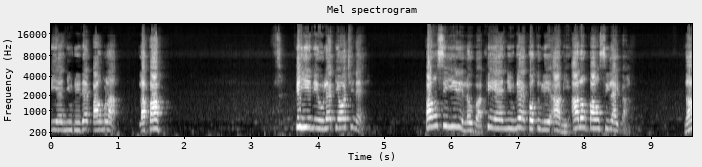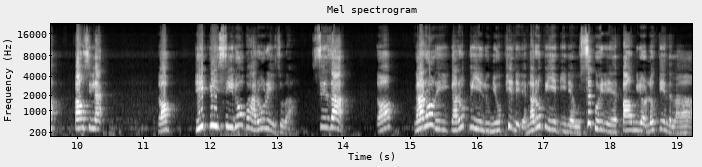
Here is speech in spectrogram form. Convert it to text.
KNU တွေနဲ့ပေါင်းမလားလာပေါင်းကရင်တွေကိုလည်းပြောချင်းတယ်ပေါင်းစည်းရေးတွေလုပ်ပါ KNU နဲ့ကော်တူလီအာမီအားလုံးပေါင်းစည်းလိုက်ပါနော်ပေါင်းစည်းလိုက်နော် ဒီ PC တို့ဘာတို့တွေဆိုတာစဉ်းစားနော်ငါတို့ဒီငါတို့ကရင်လူမျိုးဖြစ်နေတယ်ငါတို့ကရင်ပြည်နယ်ကိုစစ်ခွေးတွေနဲ့ပေါင်းပြီးတော့လုတ်တင်သလား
